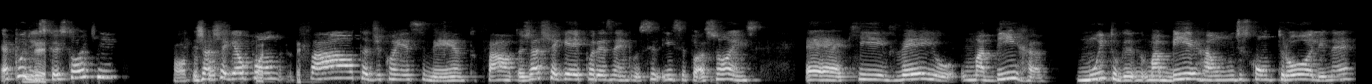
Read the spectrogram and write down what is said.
É por isso que eu estou aqui. Falta já cheguei ao ponto, falta de conhecimento, falta. Já cheguei, por exemplo, em situações é, que veio uma birra muito uma birra, um descontrole, né?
